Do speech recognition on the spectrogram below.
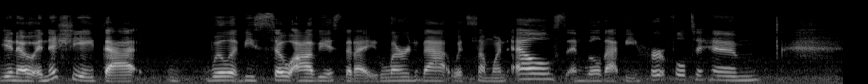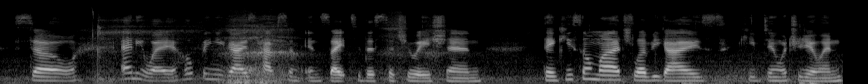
you know, initiate that, will it be so obvious that I learned that with someone else and will that be hurtful to him? So, anyway, hoping you guys have some insight to this situation. Thank you so much. Love you guys. Keep doing what you're doing.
